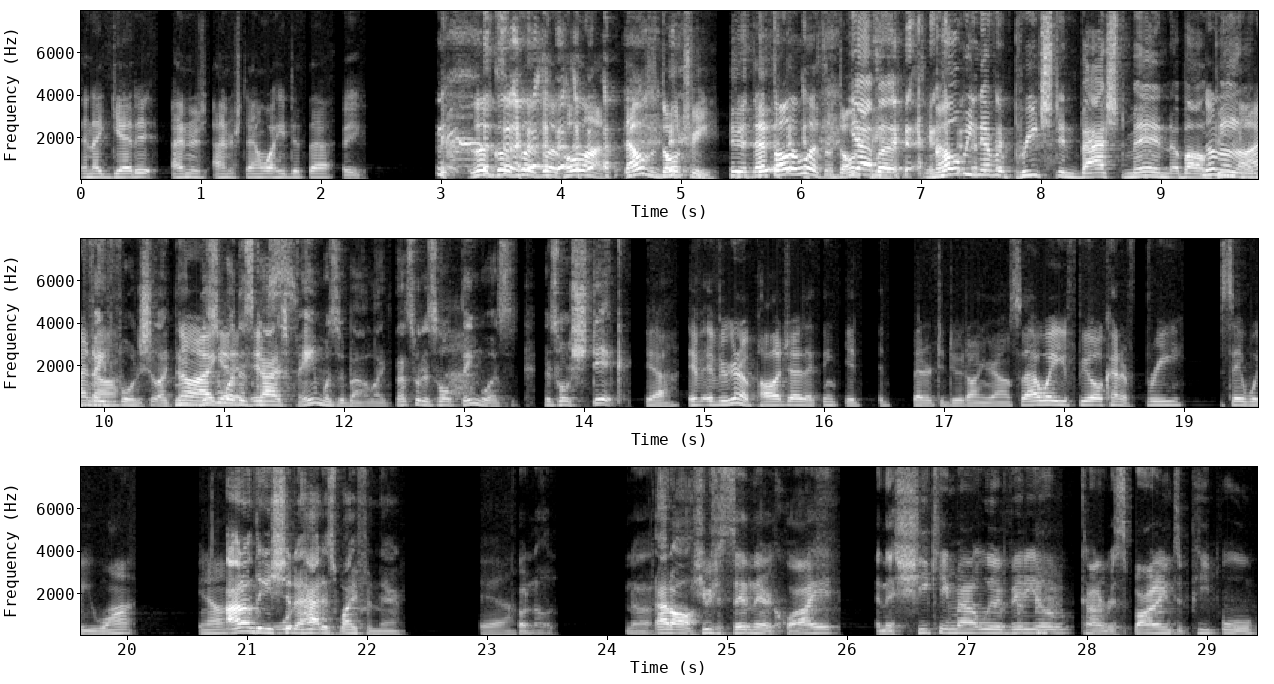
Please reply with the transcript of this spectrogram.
and I get it. I, under, I understand why he did that. Hey. Look, look, look, look. Hold on, that was adultery. That's all it was, adultery. Yeah, but you know? Kobe never preached and bashed men about No, no, being no, I know. unfaithful and shit like that. No, I this is get what it. this guy's It's- fame was about. Like that's what his whole thing was. His whole shtick. Yeah, if, if you're gonna apologize, I think it, it's better to do it on your own. So that way you feel kind of free to say what you want. You know? I don't think he should have had his wife in there yeah. Oh no, no. at all. She was just sitting there quiet, and then she came out with a video, kind of responding to people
